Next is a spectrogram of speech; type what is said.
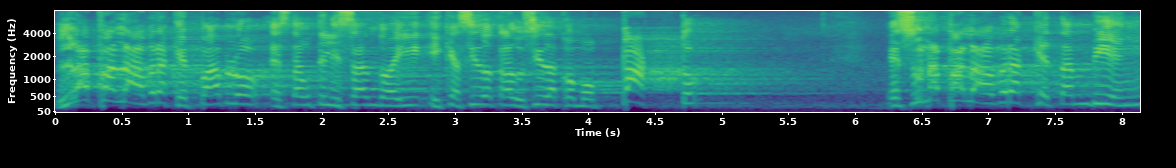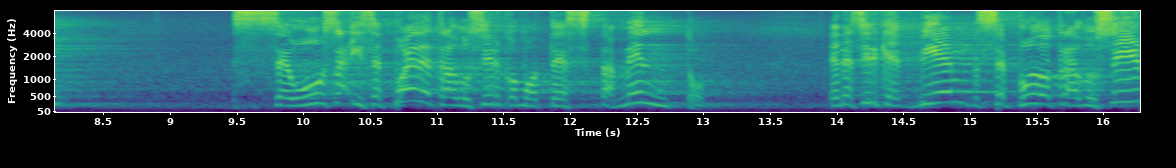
La palabra que Pablo está utilizando ahí y que ha sido traducida como pacto, es una palabra que también se usa y se puede traducir como testamento. Es decir, que bien se pudo traducir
